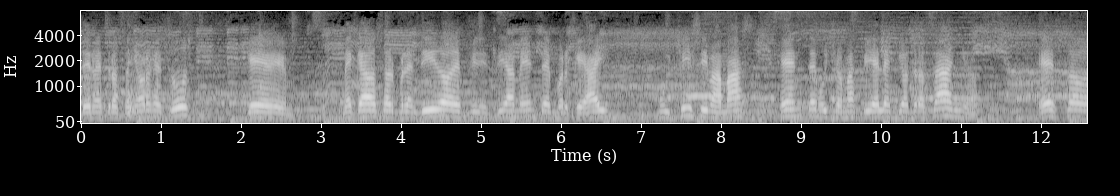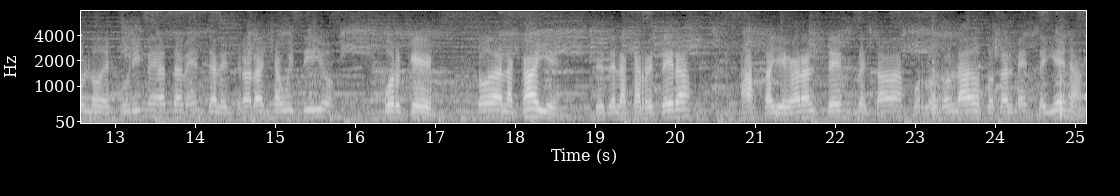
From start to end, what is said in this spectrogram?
de nuestro Señor Jesús, que me he quedado sorprendido definitivamente porque hay muchísima más gente, mucho más fieles que otros años. Eso lo descubrí inmediatamente al entrar a Chahuitillo porque toda la calle, desde la carretera hasta llegar al templo estaba por los dos lados totalmente llena.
